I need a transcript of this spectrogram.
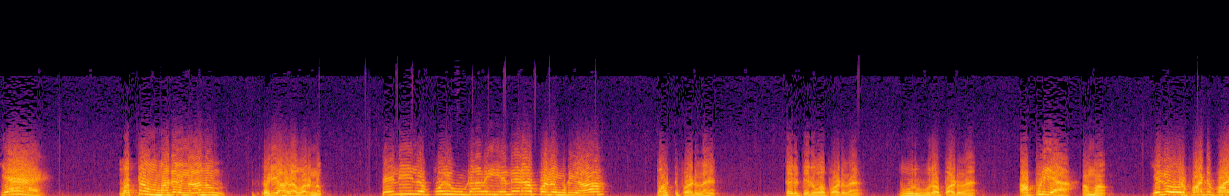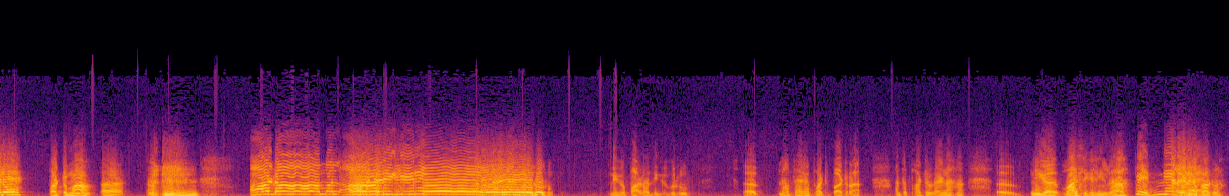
ஏன்? மத்தவங்க மாதிரி நானும் பெரிய ஆளா வரணும். வெளியில போய் உன்னால என்னடா பண்ண முடியும்? பாட்டு பாடுவேன். தெரு தெருவா பாடுவேன். ஊர் ஊரா பாடுவேன். அப்படியா? ஆமா. எங்க ஒரு பாட்டு பாடு. பாட்டுமா. ஆடாமல் ஆடுகிறேன். நீங்க பாடாதீங்க குரு நான் வேற பாட்டு பாடுறேன் அந்த பாட்டு வேணாம் நீங்க வாசிக்கிறீங்களா பார்க்கலாம்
